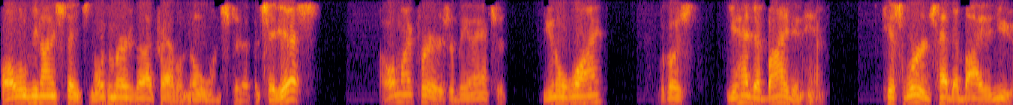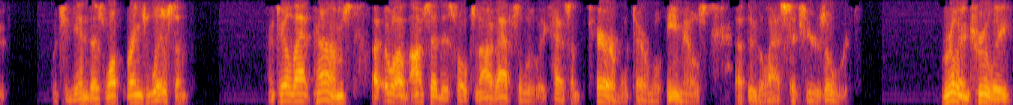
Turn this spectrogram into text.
All over the United States, North America that I traveled, no one stood up and said, yes, all my prayers are being answered. You know why? Because you had to abide in him. His words had to abide in you, which again does what brings wisdom. Until that comes, uh, well, I've said this, folks, and I've absolutely had some terrible, terrible emails uh, through the last six years over it. Really and truly,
